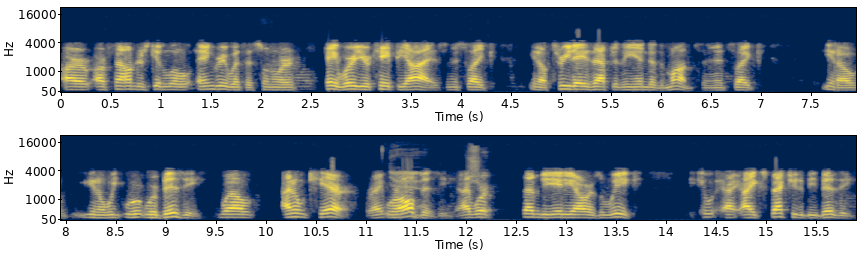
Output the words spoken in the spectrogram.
our our founders get a little angry with us when we're, hey, where are your KPIs? And it's like, you know, three days after the end of the month, and it's like, you know, you know, we we're, we're busy. Well, I don't care, right? We're all busy. I sure. work 70, 80 hours a week. I, I expect you to be busy,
